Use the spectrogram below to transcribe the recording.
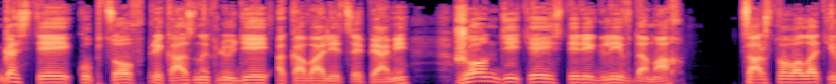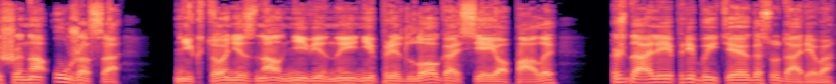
гостей, купцов, приказных людей оковали цепями – Жен детей стерегли в домах. Царствовала тишина ужаса. Никто не знал ни вины, ни предлога сей опалы. Ждали прибытия государева.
